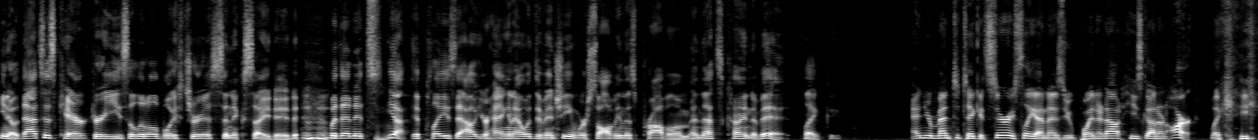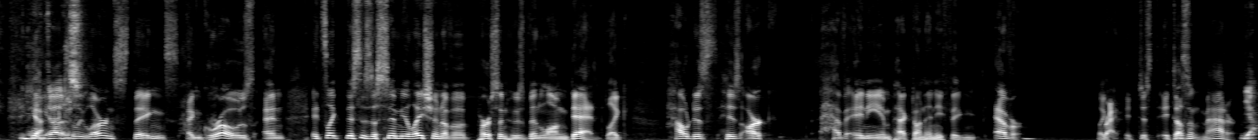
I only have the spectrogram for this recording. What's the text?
you know, that's his character. He's a little boisterous and excited, mm-hmm. but then it's mm-hmm. yeah, it plays out. You're hanging out with Da Vinci, and we're solving this problem, and that's kind of it. Like, and you're meant to take it seriously. And as you pointed out, he's got an arc. Like he, he, does. actually learns things and grows. And it's like this is a simulation of a person who's been long dead. Like how does his arc have any impact on anything ever? Like Right. it just it doesn't matter. Yeah,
